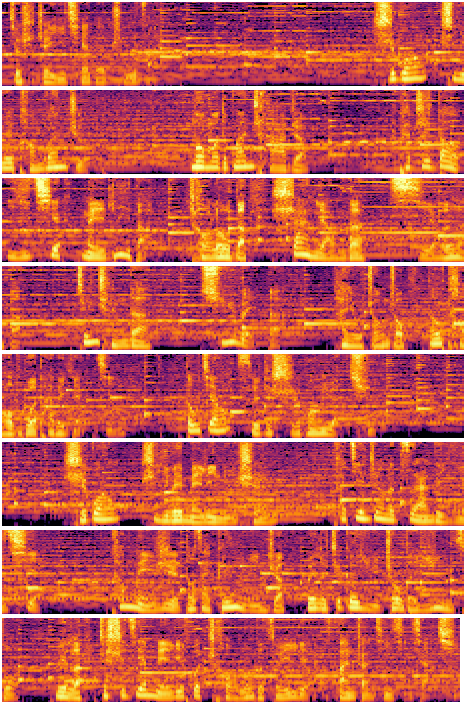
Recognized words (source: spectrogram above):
就是这一切的主宰。时光是一位旁观者，默默的观察着。他知道一切美丽的、丑陋的、善良的、邪恶的、真诚的、虚伪的，还有种种，都逃不过他的眼睛。都将随着时光远去。时光是一位美丽女神，她见证了自然的一切，她每日都在耕耘着，为了这个宇宙的运作，为了这世间美丽或丑陋的嘴脸翻转进行下去。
